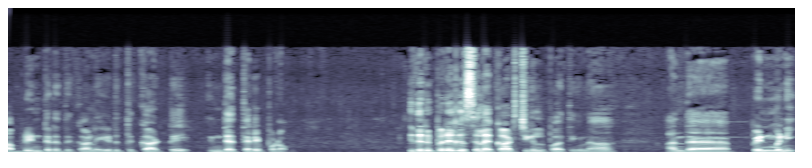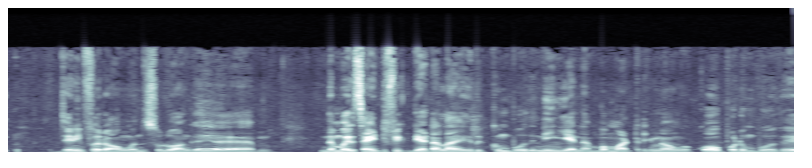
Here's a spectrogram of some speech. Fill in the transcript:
அப்படின்றதுக்கான எடுத்துக்காட்டு இந்த திரைப்படம். இதன் பிறகு சில காட்சிகள் பார்த்திங்கன்னா அந்த பெண்மணி ஜெனிஃபர் அவங்க வந்து சொல்லுவாங்க இந்த மாதிரி சயின்டிஃபிக் டேட்டாலாம் இருக்கும்போது நீங்கள் ஏன் நம்ப மாட்டீங்கன்னு அவங்க கோவப்படும் போது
